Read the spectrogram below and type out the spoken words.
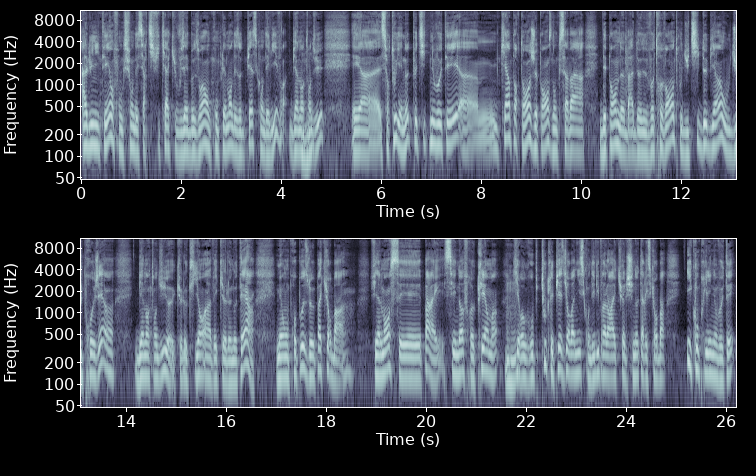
à l'unité en fonction des certificats que vous avez besoin, en complément des autres pièces qu'on délivre, bien mhm. entendu. Et surtout, il y a une autre petite nouveauté qui est Exactement, je pense. Donc ça va dépendre bah, de votre vente ou du type de bien ou du projet, hein. bien entendu, euh, que le client a avec le notaire. Mais on propose le pack urbain. Finalement, c'est pareil, c'est une offre clé en main Mhm. qui regroupe toutes les pièces d'urbanisme qu'on délivre à l'heure actuelle chez Notaris Urbain, y compris les nouveautés,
